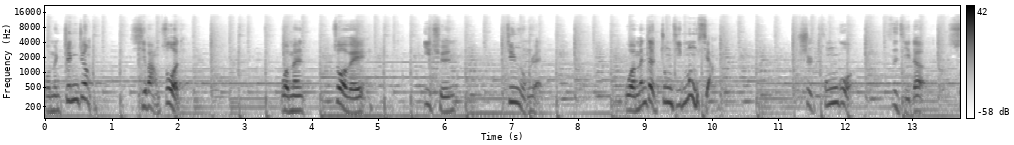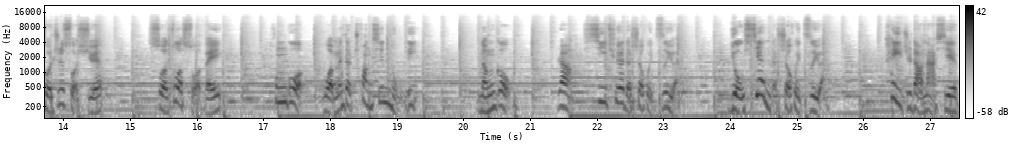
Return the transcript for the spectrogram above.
我们真正希望做的。我们作为一群金融人，我们的终极梦想是通过自己的所知所学、所作所为，通过我们的创新努力，能够让稀缺的社会资源、有限的社会资源，配置到那些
